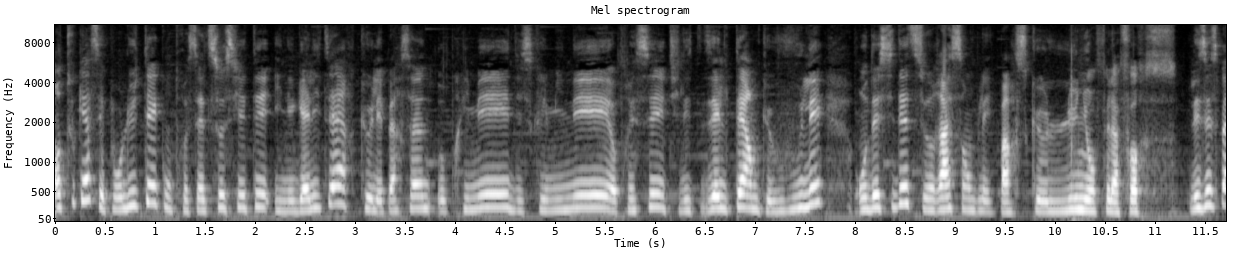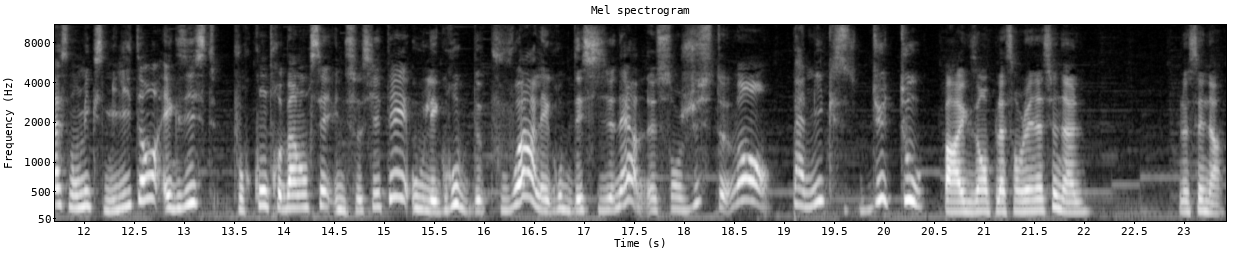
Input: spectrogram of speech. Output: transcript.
En tout cas, c'est pour lutter contre cette société inégalitaire que les personnes opprimées, discriminées, oppressées, utilisez le terme que vous voulez, ont décidé de se rassembler. Parce que l'union fait la force. Les espaces non mixtes militants existent pour contrebalancer une société où les groupes de pouvoir, les groupes décisionnaires ne sont justement pas mixtes du tout. Par exemple l'Assemblée nationale, le Sénat.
